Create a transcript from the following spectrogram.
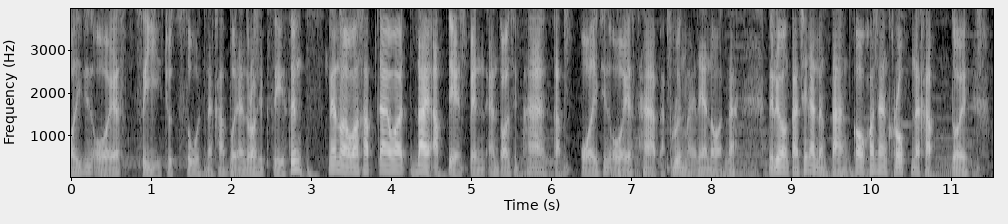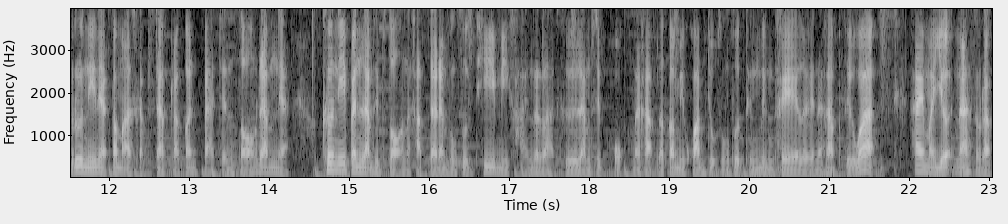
Origin OS 4.0 นะครับบน Android 14 ซึ่งแน่นอนว่าครับได้ว่าได้อัปเดตเป็น Android 15 กับ Origin OS 5 แบบรุ่นใหม่แน่นอนนะ ในเรื่องของการใช้งานต่างๆ ก็ค่อนข้างครบนะครับ โดยรุ่นนี้เนี่ยก็มากับ Snapdragon 8 Gen 2 RAM เนี่ยเครื่องนี้เป็น RAM 12 นะครับ แต่ RAM สูงสุดที่มีขายในตลาดคือ RAM 16 นะครับ แล้วก็มีความจุสูงสุดถึง 1 เทเลยนะครับ ถือว่า ให้มาเยอะนะสำหรับ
